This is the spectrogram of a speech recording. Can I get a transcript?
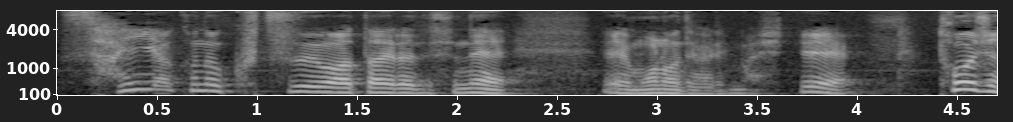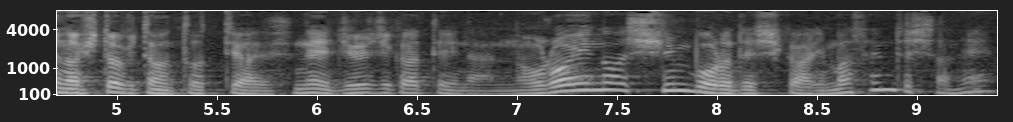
最悪の苦痛を与えるですね、ものでありまして、当時の人々にとってはですね、十字架というのは呪いのシンボルでしかありませんでしたね。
